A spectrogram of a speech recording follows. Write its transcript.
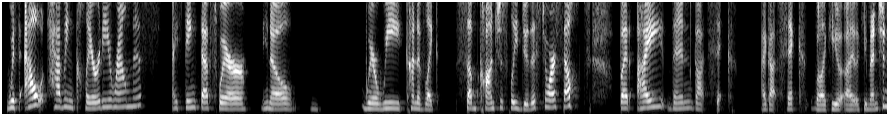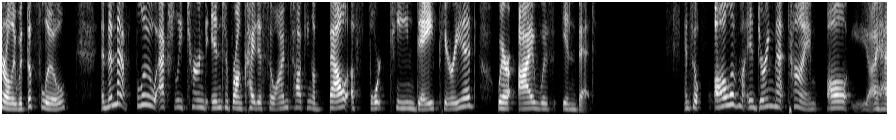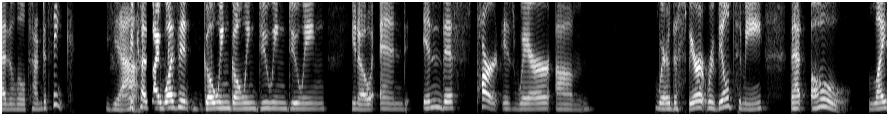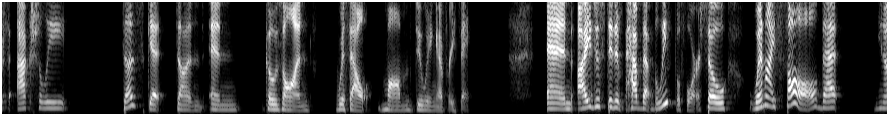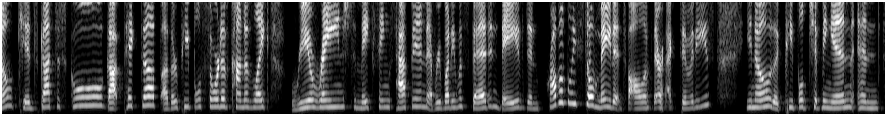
without having clarity around this, I think that's where, you know, where we kind of like subconsciously do this to ourselves. But I then got sick. I got sick, well, like you like you mentioned earlier, with the flu. And then that flu actually turned into bronchitis. So I'm talking about a 14 day period where I was in bed. And so all of my during that time, all I had a little time to think. Yeah. Because I wasn't going, going, doing, doing, you know, and in this part is where um where the spirit revealed to me that oh, life actually does get done and goes on without mom doing everything. And I just didn't have that belief before. So when I saw that, you know, kids got to school, got picked up, other people sort of kind of like rearranged to make things happen, everybody was fed and bathed and probably still made it to all of their activities, you know, like people chipping in and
